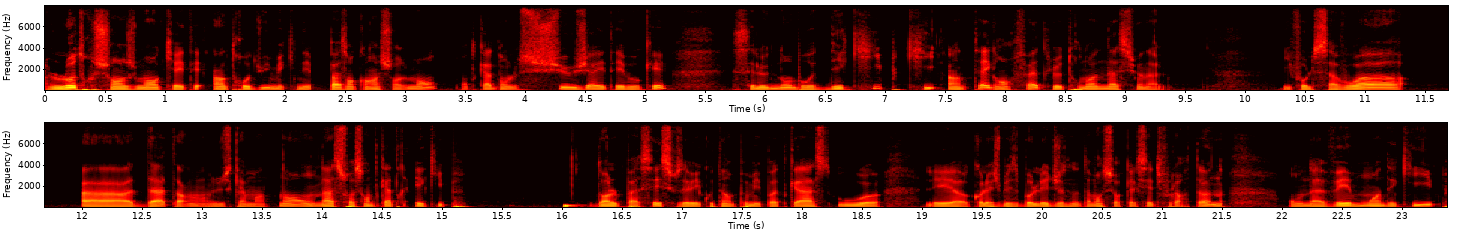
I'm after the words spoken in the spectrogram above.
L'autre changement qui a été introduit mais qui n'est pas encore un changement, en tout cas dont le sujet a été évoqué, c'est le nombre d'équipes qui intègrent en fait le tournoi national. Il faut le savoir, à date, hein, jusqu'à maintenant, on a 64 équipes. Dans le passé, si vous avez écouté un peu mes podcasts ou euh, les euh, College Baseball Legends, notamment sur Calcite Fullerton, on avait moins d'équipes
